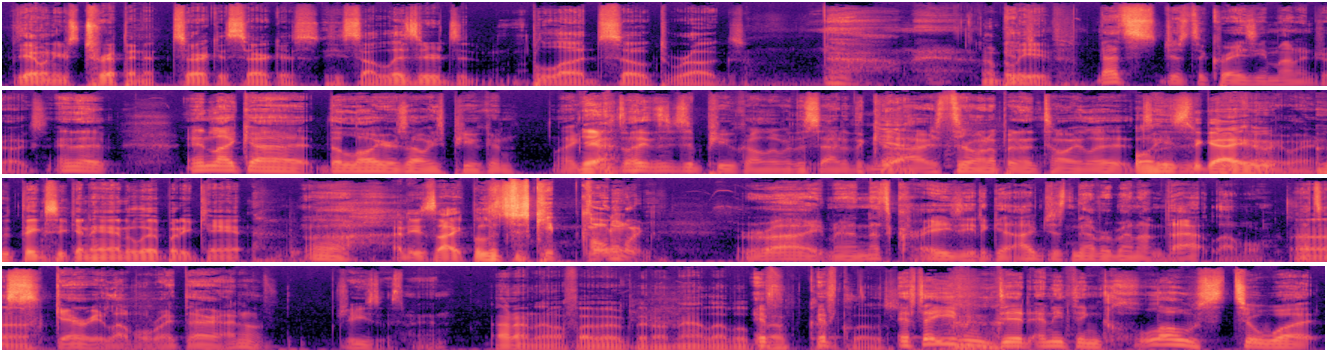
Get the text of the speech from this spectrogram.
Yeah, when he was tripping at Circus Circus, he saw lizards and blood-soaked rugs. I believe. That's just a crazy amount of drugs, and the, and like uh the lawyer's always puking. Like Yeah. it's like there's a puke all over the side of the car. Yeah. He's throwing up in the toilet. Well, It's- he's the guy who everywhere. who thinks he can handle it, but he can't. Ugh. And he's like, "But let's just keep going." Right, man. That's crazy to get. I've just never been on that level. That's Uh. a scary level right there. I don't. Jesus, man. I don't know if I've ever been on that level, but If- I've come if- close. If they even did anything close to what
